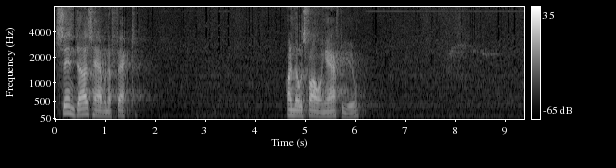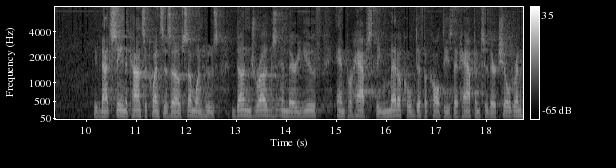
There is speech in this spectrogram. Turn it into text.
sin does have an effect on those following after you. You've not seen the consequences of someone who's done drugs in their youth and perhaps the medical difficulties that happen to their children.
